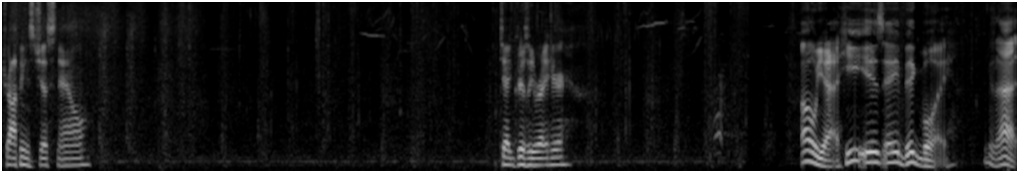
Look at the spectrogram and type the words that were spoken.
droppings just now. Dead grizzly right here. Oh yeah, he is a big boy. Look at that.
